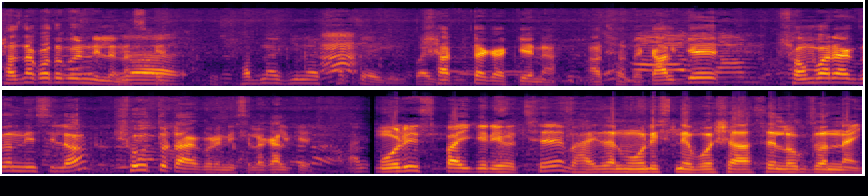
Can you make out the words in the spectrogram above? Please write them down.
সাজনা কত করে নিলেন আজকে? সাতনা কিনা ষাট টাকা কিলো ষাট টাকা কেনা। আচ্ছা আচ্ছা কালকে সোমবারে একজন নিছিল সত্তর টাকা করে নিছিল কালকে। মরিচ পাইকারি হচ্ছে ভাইজান মরিচ নিয়ে বসে আছে লোকজন নাই।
